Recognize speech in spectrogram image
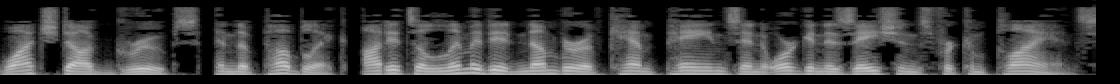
watchdog groups, and the public, audits a limited number of campaigns and organizations for compliance,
